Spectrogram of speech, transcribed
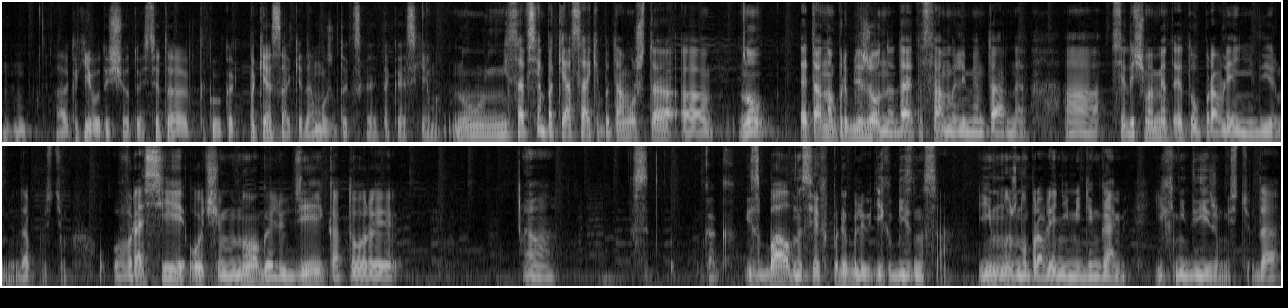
Угу. А какие вот еще? То есть это такой, как по Киосаки, да, можно так сказать, такая схема? Ну, не совсем по Киосаки, потому что, э, ну, это оно приближенно, да, это самое элементарное. А, следующий момент – это управление недвижимостью, допустим. В России очень много людей, которые а, как избалованы сверхприбылью их бизнеса. им нужно управление ими деньгами, их недвижимостью, да.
